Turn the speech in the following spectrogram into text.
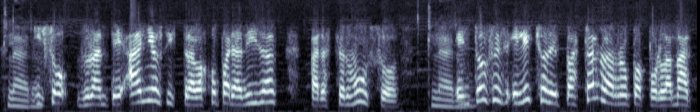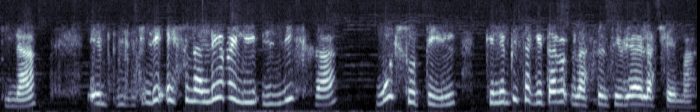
Claro. Hizo durante años y trabajó para Adidas para hacer buzos. Claro. Entonces, el hecho de pasar la ropa por la máquina eh, es una leve lija muy sutil que le empieza a quitar la sensibilidad de las yemas.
